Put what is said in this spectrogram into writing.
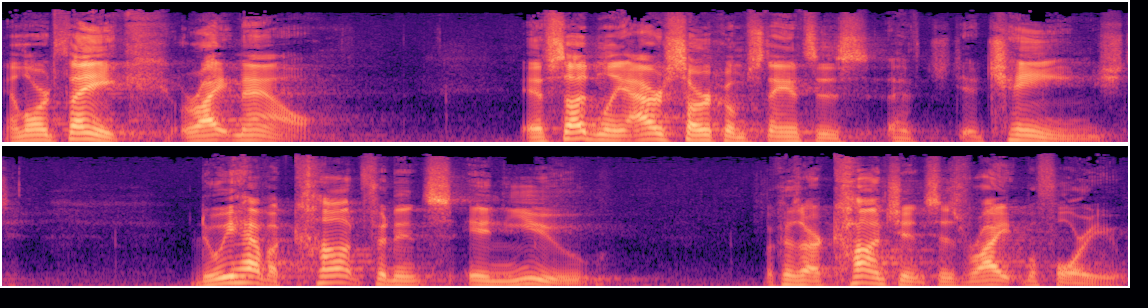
And Lord, thank right now if suddenly our circumstances have changed, do we have a confidence in you because our conscience is right before you?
